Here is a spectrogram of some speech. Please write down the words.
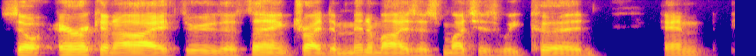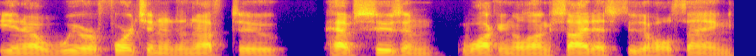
So Eric and I, through the thing, tried to minimize as much as we could. And, you know, we were fortunate enough to have Susan walking alongside us through the whole thing.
